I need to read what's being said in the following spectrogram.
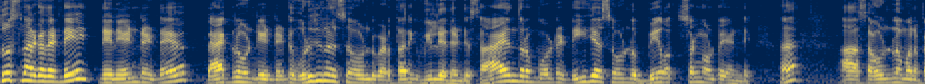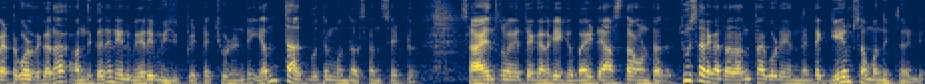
చూస్తున్నారు కదండి. నేను ఏంటంటే బ్యాక్గ్రౌండ్ ఏంటంటే ఒరిజినల్ సౌండ్ పెడతానికి వీల్లేదండి. సాయంత్రం పూట డీజే సౌండ్లు బీభత్సంగా ఉంటాయండి. ఆ? సౌండ్లో మనం పెట్టకూడదు కదా. అందుకని నేను వేరే మ్యూజిక్ పెట్టా. చూడండి ఎంత అద్భుతంగా ఉందో సన్సెట్ సాయంత్రం అయితే కనుక ఇక బయట వేస్తూ ఉంటారు. చూసారు కదా అదంతా కూడా ఏంటంటే గేమ్స్ సంబంధించినండి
